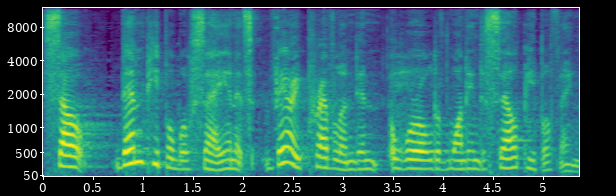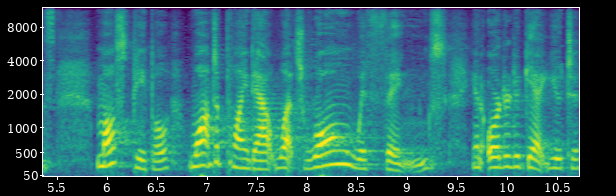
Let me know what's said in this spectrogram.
So then people will say, and it's very prevalent in a world of wanting to sell people things. Most people want to point out what's wrong with things in order to get you to,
